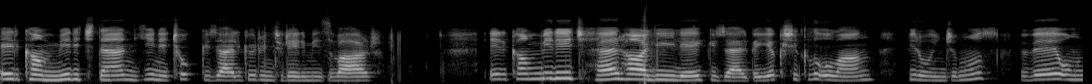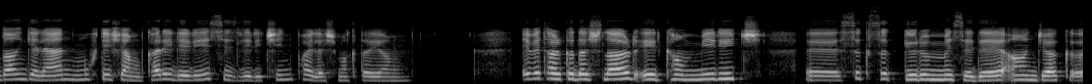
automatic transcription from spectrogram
Erkan Meriç'ten yine çok güzel görüntülerimiz var. Erkan Meriç her haliyle güzel ve yakışıklı olan bir oyuncumuz ve ondan gelen muhteşem kareleri sizler için paylaşmaktayım. Evet arkadaşlar Erkan Meriç e, sık sık görünmese de ancak e,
